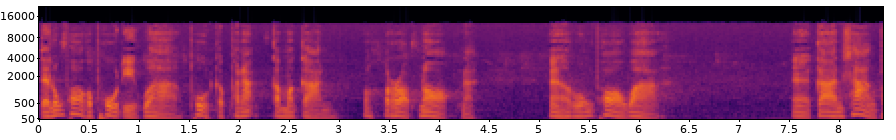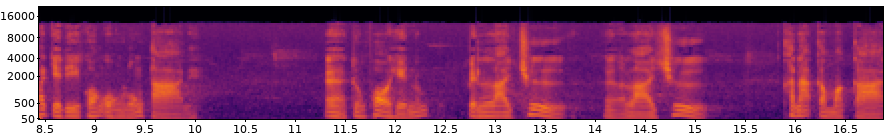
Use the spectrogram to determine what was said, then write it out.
แต่หลวงพ่อก็พูดอีกว่าพูดกับคณะกรรมการรอบนอกนะหลวงพ่อว่า การสร้างพระเจดีย์ขององค์หลวงตาเนี่ยหลวงพ่อเห็นเป็นลายชื่อลายชื่อ คณะกรรมการ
